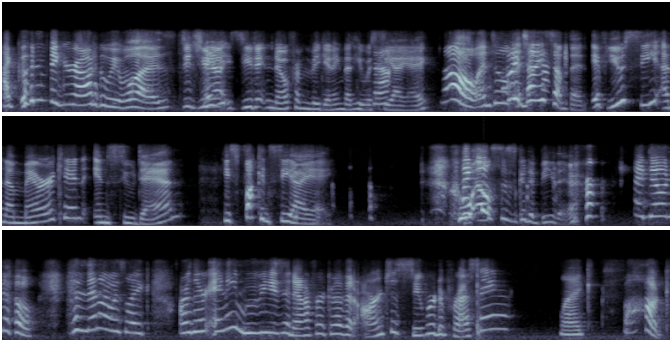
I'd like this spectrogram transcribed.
I couldn't figure out who he was. did you not, you didn't know from the beginning that he was No. cia No, until let me tell you something if you see an american in sudan he's fucking cia who else is gonna be there I don't know. And then I was like, are there any movies in Africa that aren't just super depressing? Like, fuck.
